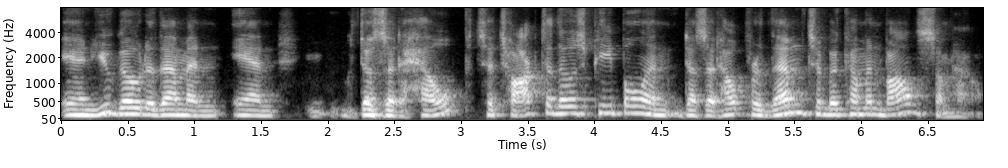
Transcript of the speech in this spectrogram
And you go to them and and does it help to talk to those people and does it help for them to become involved somehow?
